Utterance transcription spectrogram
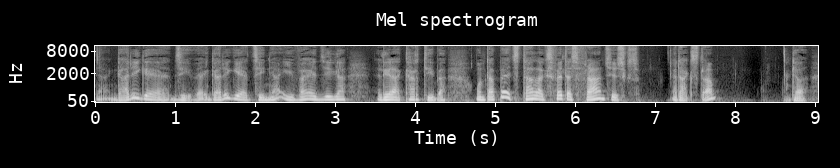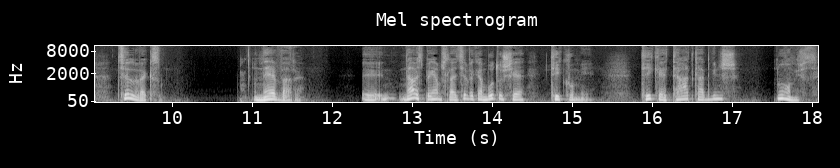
Ja, garīgajā dzīvē, garīgajā cīņā ir vajadzīga liela kārtība, un tāpēc tālāk Svētais Francisks rakstā, ka cilvēks nevar, nav iespējams, lai cilvēkam būtu šie tikumi. Tikai tad, kad viņš nomirs.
